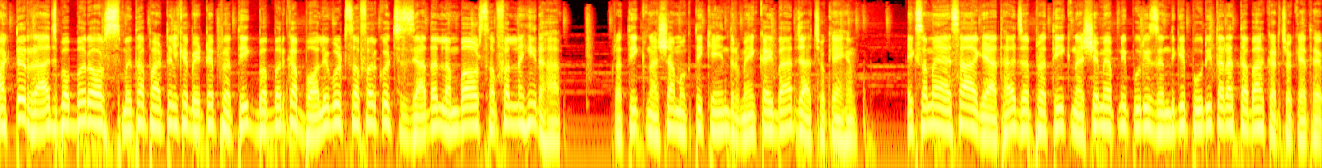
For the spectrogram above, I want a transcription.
एक्टर राज बब्बर और स्मिता पाटिल के बेटे प्रतीक बब्बर का बॉलीवुड सफ़र कुछ ज़्यादा लंबा और सफल नहीं रहा। प्रतीक नशा मुक्ति केंद्र में कई बार जा चुके हैं। एक समय ऐसा आ गया था जब प्रतीक नशे में अपनी पूरी ज़िंदगी पूरी तरह तबाह कर चुके थे।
